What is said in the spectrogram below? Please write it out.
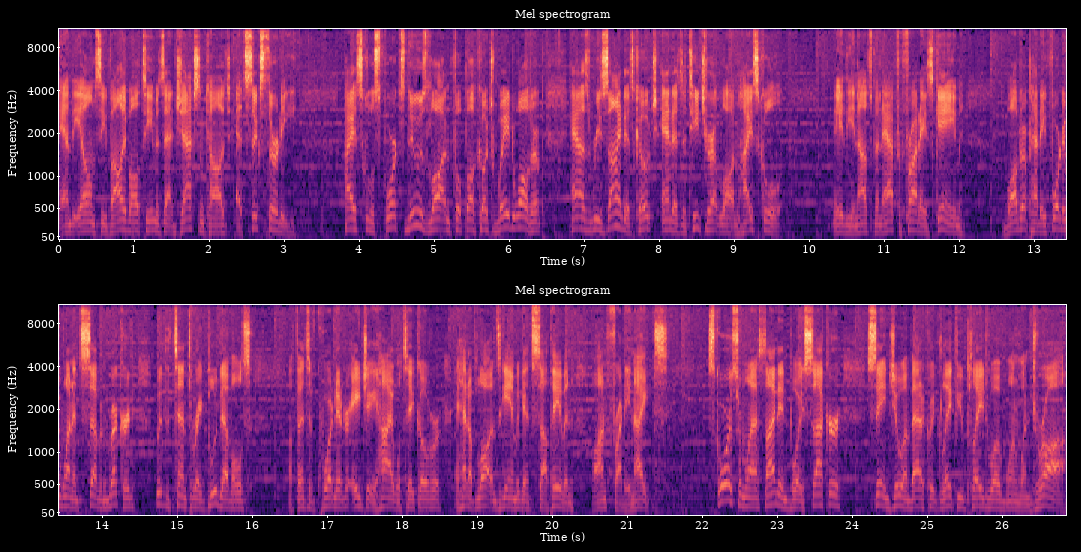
and the LMC volleyball team is at Jackson College at 6:30. High school sports news Lawton football coach Wade Waldrop has resigned as coach and as a teacher at Lawton High School. Made the announcement after Friday's game. Waldrop had a 41 7 record with the 10th ranked Blue Devils. Offensive coordinator AJ High will take over ahead of Lawton's game against South Haven on Friday night. Scores from last night in boys soccer St. Joe and Battle Lakeview played to a 1 1 draw.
